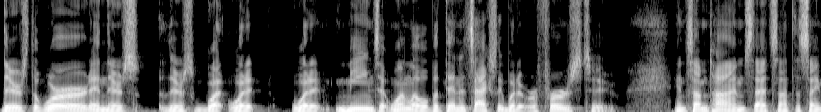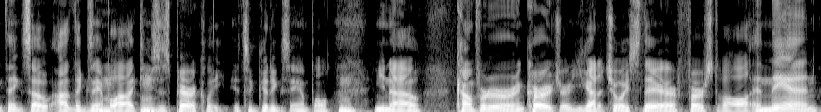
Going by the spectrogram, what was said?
there's the word and there's there's what what it what it means at one level, but then it's actually what it refers to. And sometimes that's not the same thing. So uh, the example mm-hmm. I like to mm. use is paraclete. It's a good example. Mm. You know, comforter or encourager. You got a choice there first of all, and then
